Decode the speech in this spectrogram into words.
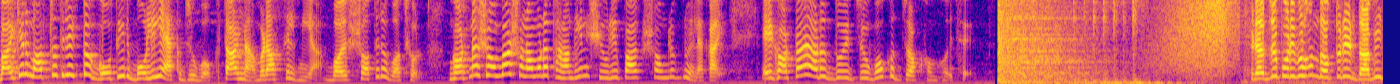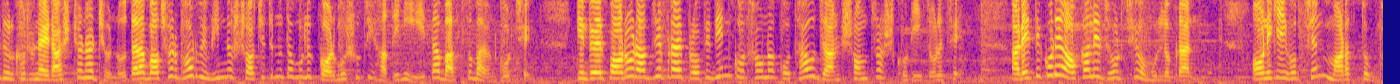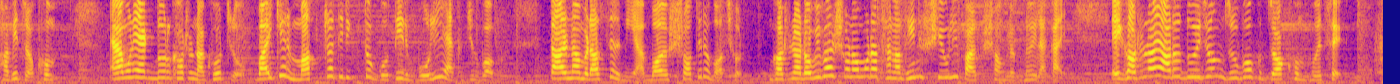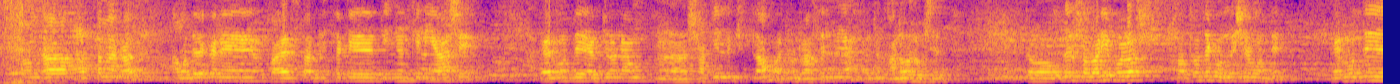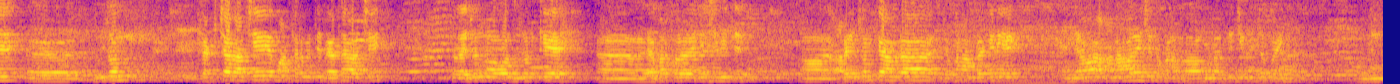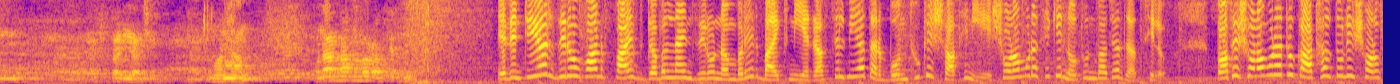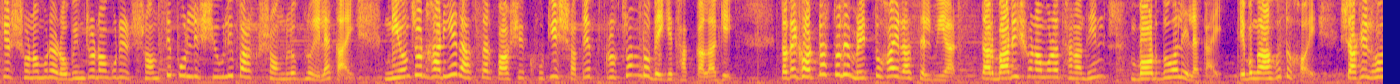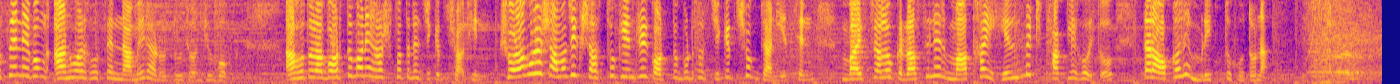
বাইকের মাত্রাতিরিক্ত গতির বলি এক যুবক। তার নাম রাসেল মিয়া। বয়স সতেরো বছর। ঘটনা সোমবার সোনামুড়া থানাধীন শিউলি পার্ক সংলগ্ন এলাকায়। এই ঘটনায় আরও দুই যুবক জখম হয়েছে। রাজ্য পরিবহন দপ্তরের দাবি, দুর্ঘটনায় হ্রাস টানার জন্য তারা বছরভর বিভিন্ন সচেতনতামূলক কর্মসূচি হাতে নিয়ে তা বাস্তবায়ন করছে। কিন্তু এরপরও রাজ্যে প্রায় প্রতিদিন কোথাও না কোথাও যান সন্ত্রাস ঘটিয়ে চলেছে। আর এতে করে অকালে ঝরছে অমূল্য প্রাণ। অনেকেই হচ্ছেন মারাত্মকভাবে জখম। এমনই এক দুর্ঘটনা ঘটল। বাইকের মাত্রাতিরিক্ত গতির বলি এক যুবক। তার নাম রাসেল মিয়া, বয়স সতেরো বছর। ঘটনা রবিবার সোনামুড়া থানাধীন শিউলি পার্ক সংলগ্ন এলাকায়। এই ঘটনায় আরও দুইজন যুবক জখম হয়েছে। সন্ধ্যা আটটা নাগাদ আমাদের এখানে ফায়ার সার্ভিস থেকে তিনজনকে নিয়ে আসে। এর মধ্যে একজনের নাম শাকিল ইসলাম, একজন রাসেল মিয়া, একজন আনোয়ার হোসেন। তো ওদের সবারই বয়স সতেরো থেকে উনিশের মধ্যে। এর মধ্যে দুজন ফ্র্যাকচার আছে মাথার ভিতরে ব্যথা আছে তো এই জন্য দুজনকে রেফার করা হয়েছে জীবিতে আরেকজনকে আমরা যখন আমরা এখানে নেওয়া আনা হয়েছে তখন আমরা ওনাকে জীবিত পাই না উনি এক্সপায়ারি আছে। ওনার নাম? ওনার নাম হলো রাসেল এদিন T R zero one five double nine zero নম্বরের বাইক নিয়ে রাসেল মিয়া তার বন্ধুকে সাথে নিয়ে সোনামুড়া থেকে নতুন বাজার যাচ্ছিল। পথে সোনামুড়া টু কাঁঠালতলি সড়কের সোনামুড়া রবীন্দ্রনগরের শান্তিপল্লী শিউলি পার্ক সংলগ্ন এলাকায় নিয়ন্ত্রণ হারিয়ে রাস্তার পাশে খুঁটির সাথে প্রচণ্ড বেগে ধাক্কা লাগে। তাতে ঘটনাস্থলে মৃত্যু হয় রাসেল মিয়ার। তার বাড়ি সোনামুড়া থানাধীন বরদোয়াল এলাকায় এবং আহত হয় শাকিল হোসেন এবং আনোয়ার হোসেন নামের আরও দুজন যুবক। আহতরা বর্তমানে হাসপাতালে চিকিৎসাধীন। সোনামুড়া সামাজিক স্বাস্থ্য কেন্দ্রের কর্তব্যরত চিকিৎসক জানিয়েছেন, বাইক চালক রাসেলের মাথায় হেলমেট থাকলে হয়তো তার অকালে মৃত্যু হতো না।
